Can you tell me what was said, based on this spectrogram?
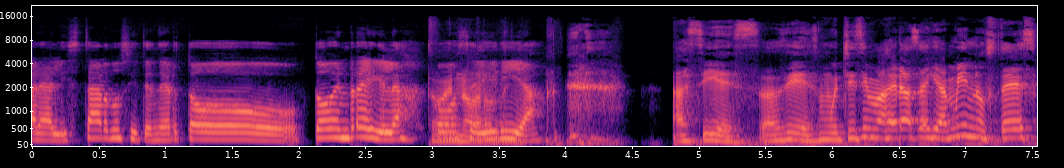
para alistarnos y tener todo, todo en regla, como se diría. Así es, así es. Muchísimas gracias, Yamin. Ustedes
